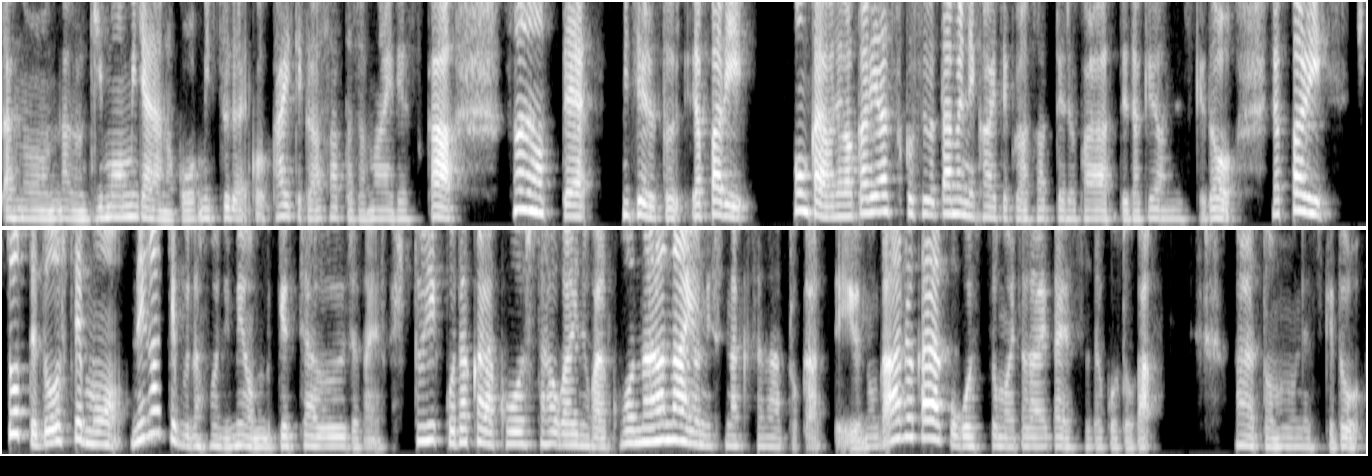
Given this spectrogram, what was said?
あのあの疑問みたいなのをこう3つぐらいこう書いてくださったじゃないですかそういうのって見てるとやっぱり今回はね、分かりやすくするために書いてくださってるからってだけなんですけど、やっぱり人ってどうしてもネガティブな方に目を向けちゃうじゃないですか。一人っ子だからこうした方がいいのかな、こうならないようにしなくちゃなとかっていうのがあるから、こうご質問いただいたりすることがあると思うんですけど、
